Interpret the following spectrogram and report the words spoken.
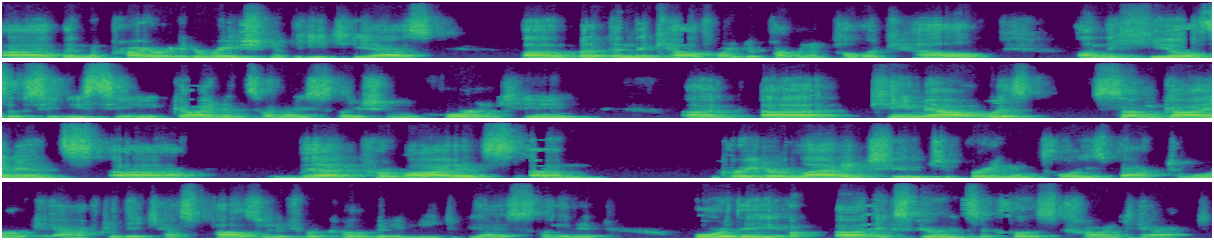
uh, than the prior iteration of the ETS. Uh, but then the California Department of Public Health, on the heels of CDC guidance on isolation and quarantine, uh, came out with some guidance that provides um, greater latitude to bring employees back to work after they test positive for COVID and need to be isolated or they uh, experience a close contact.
